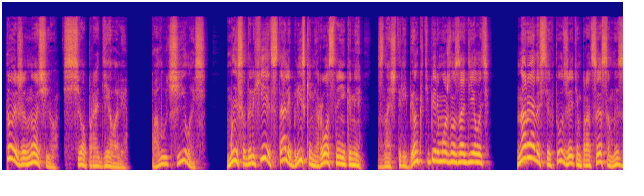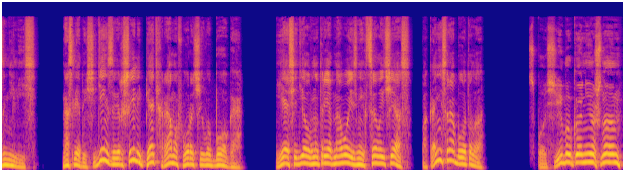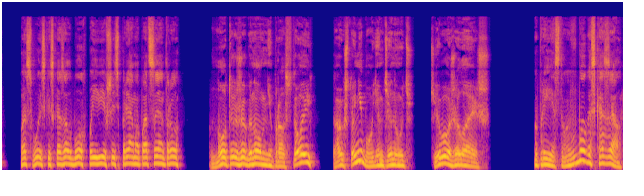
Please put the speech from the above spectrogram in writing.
Той же ночью все проделали. Получилось. Мы с Адельхейт стали близкими родственниками, значит, ребенка теперь можно заделать. На радостях тут же этим процессом и занялись. На следующий день завершили пять храмов орочьего бога. Я сидел внутри одного из них целый час, пока не сработало. «Спасибо, конечно», — по-свойски сказал бог, появившись прямо по центру. «Но ты же гном непростой. Так что не будем тянуть. Чего желаешь?» Поприветствовав Бога, сказал.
